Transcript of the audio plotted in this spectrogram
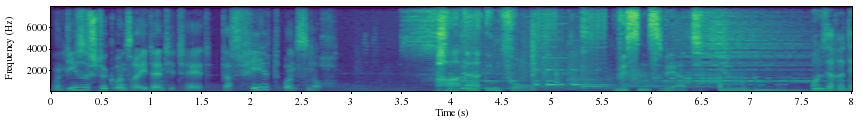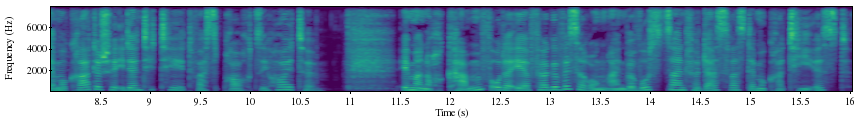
Und dieses Stück unserer Identität, das fehlt uns noch. HR Info. Wissenswert. Unsere demokratische Identität, was braucht sie heute? Immer noch Kampf oder eher Vergewisserung, ein Bewusstsein für das, was Demokratie ist?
